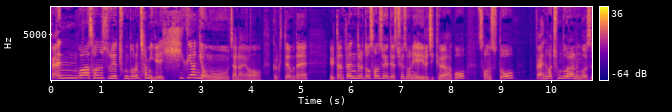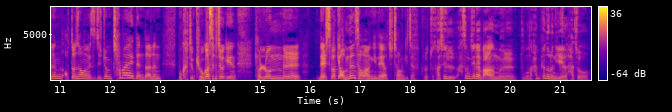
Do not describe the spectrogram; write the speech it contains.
팬과 선수의 충돌은 참 이게 희귀한 경우잖아요. 그렇기 때문에 일단 팬들도 선수에 대해서 최소한의 예의를 지켜야 하고 선수도 팬과 충돌하는 것은 어떤 상황에서든지 좀 참아야 된다는 뭔가 좀 교과서적인 결론을 낼 수밖에 없는 상황이네요. 최창원 기자. 그렇죠. 사실 하승진의 마음을 누구나 한편으로는 이해를 하죠.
